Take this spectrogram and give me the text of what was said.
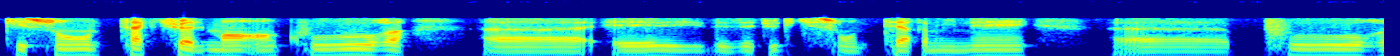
qui sont actuellement en cours et des études qui sont terminées pour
